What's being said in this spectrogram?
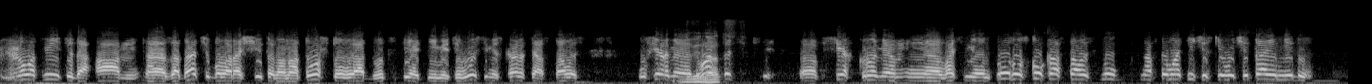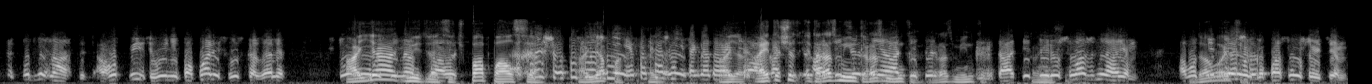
Ну вот видите, да, а, а, задача была рассчитана на то, что вы от 20 отнимете 8 и скажете, осталось у фермера 20, 12. э, всех кроме м, 8 он продал, сколько осталось, ну, автоматически вычитаем, не ду- по 12. А вот видите, вы не попались, вы сказали, что А я, восемь Дмитрий. Алексеевич, попался. Хорошо, А я посложнее, по- посложнее тогда А, давайте. я- а это А сейчас, теперь- это а разминка, теперь а разминка, теперь- разминка. А теперь Конечно. усложняем. А вот Давайте. теперь только послушайте.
